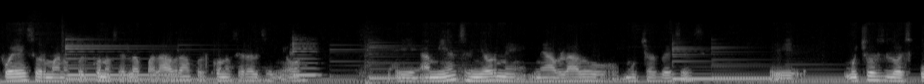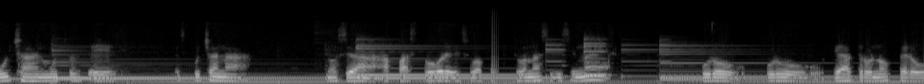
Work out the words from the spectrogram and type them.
fue eso, hermano, fue conocer la palabra, fue conocer al Señor. Eh, a mí el Señor me, me, ha hablado muchas veces. muchos lo escuchan, muchos escuchan a, no sé, a, pastores o a personas y dicen, ah, puro, puro teatro, ¿no? Pero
